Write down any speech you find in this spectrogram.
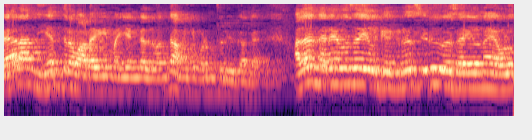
வேளாண் இயந்திர வாடகை மையங்கள் வந்து அமைக்கப்படும் சொல்லியிருக்காங்க. அதாவது நிறைய விவசாயிகள் கேட்குறது சிறு விவசாயிகள்னா எவ்வளோ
